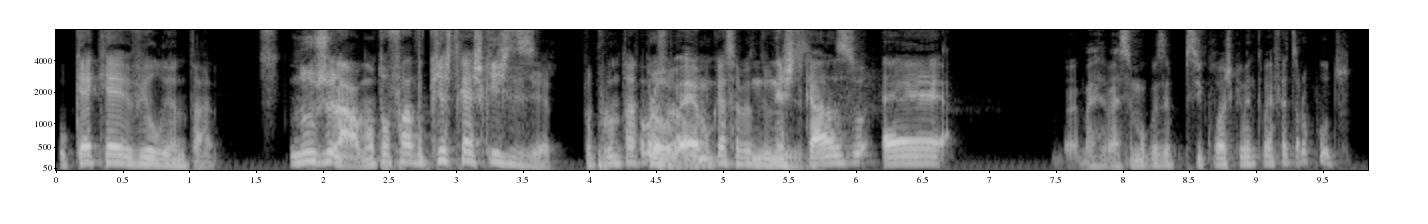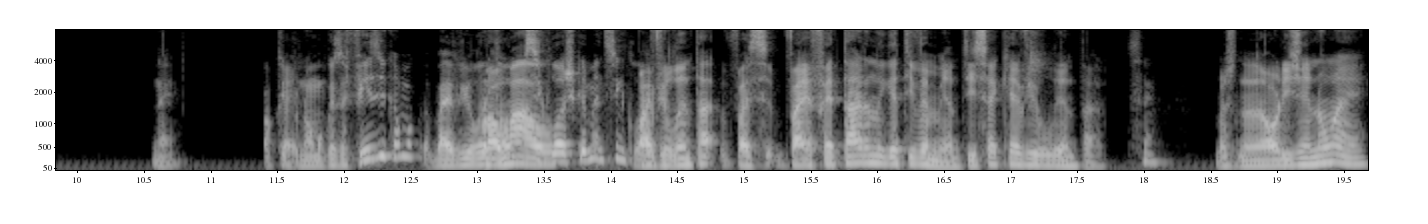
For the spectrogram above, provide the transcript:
O que é que é violentar? No geral, não estou a falar do que este gajo quis dizer. Estou a perguntar Oh, bro, é, não quero saber do que ele neste caso, é. Vai, vai ser uma coisa psicologicamente que vai afetar o puto. Né? Ok. Tipo, não é uma coisa física, é vai violentar psicologicamente, sim, Vai claro. violentar, vai, se- vai afetar negativamente. Isso é que é violentar. Sim. Mas na origem não é.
